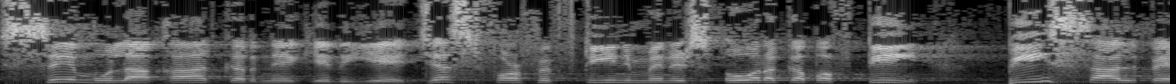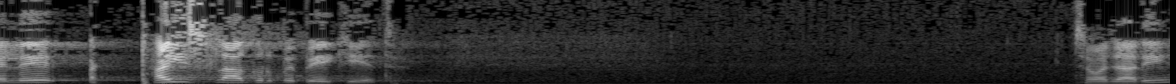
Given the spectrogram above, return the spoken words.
سے ملاقات کرنے کے لیے just for fifteen minutes over a cup of tea بیس سال پہلے اٹھائیس لاکھ روپے پے کیے تھے۔ سمجھ آ رہی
